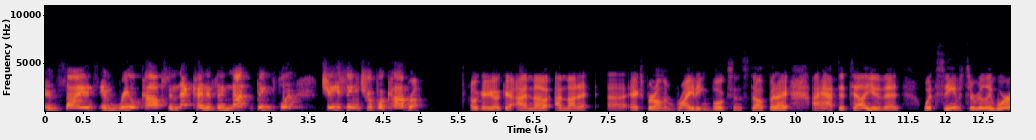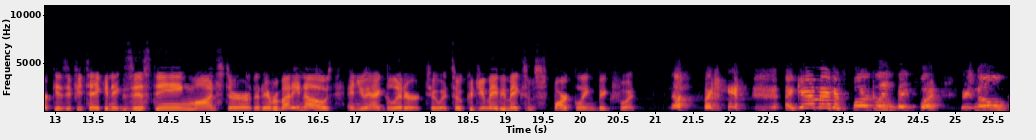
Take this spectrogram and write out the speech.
and science and real cops and that kind of thing, not Bigfoot chasing Chupacabra. Okay, okay. I'm not I'm not an uh, expert on the writing books and stuff, but I I have to tell you that what seems to really work is if you take an existing monster that everybody knows and you add glitter to it. So could you maybe make some sparkling Bigfoot? No, I can't. I can't make a sparkling Bigfoot. There's no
